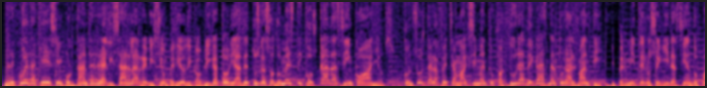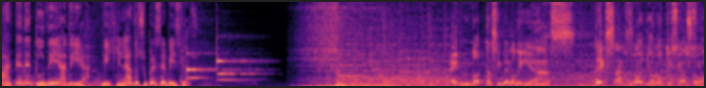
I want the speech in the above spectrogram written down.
Recuerda que es importante realizar la revisión periódica obligatoria de tus gasodomésticos cada cinco años. Consulta la fecha máxima en tu factura de gas natural Vanti y permítenos seguir haciendo parte de tu día a día. Vigilado Superservicios. En Notas y Melodías, Desarrollo Noticioso.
